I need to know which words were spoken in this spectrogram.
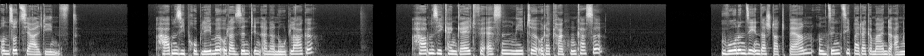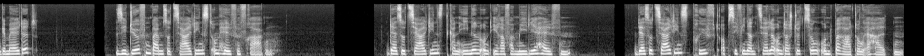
und Sozialdienst. Haben Sie Probleme oder sind in einer Notlage? Haben Sie kein Geld für Essen, Miete oder Krankenkasse? Wohnen Sie in der Stadt Bern und sind Sie bei der Gemeinde angemeldet? Sie dürfen beim Sozialdienst um Hilfe fragen. Der Sozialdienst kann Ihnen und Ihrer Familie helfen. Der Sozialdienst prüft, ob Sie finanzielle Unterstützung und Beratung erhalten.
